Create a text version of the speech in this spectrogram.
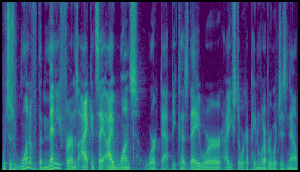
which is one of the many firms I can say I once worked at because they were. I used to work at Paine Webber, which is now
